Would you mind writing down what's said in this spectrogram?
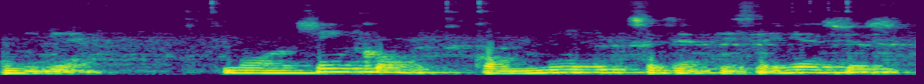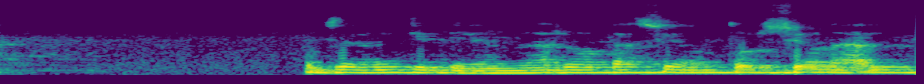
Muy bien. Modo 5 con 1066 hercios. Observen que tiene una rotación torsional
